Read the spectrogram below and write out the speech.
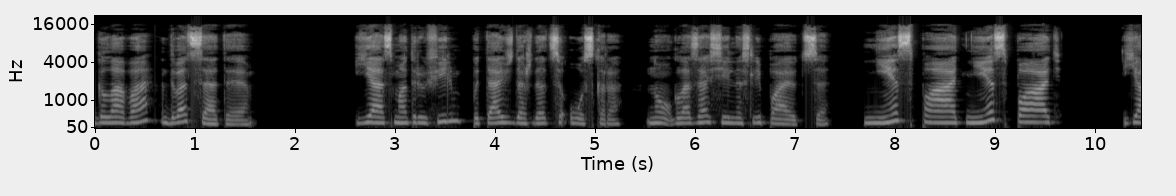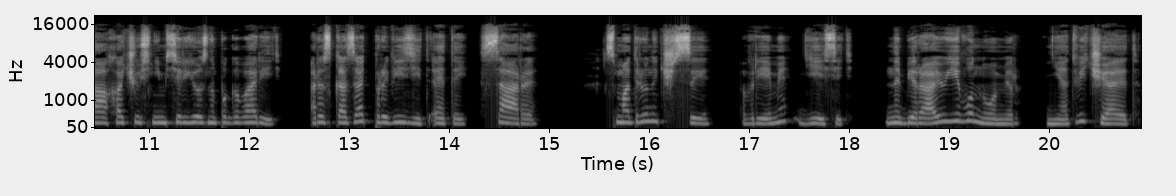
Глава двадцатая. Я смотрю фильм, пытаюсь дождаться Оскара, но глаза сильно слипаются. Не спать, не спать. Я хочу с ним серьезно поговорить, рассказать про визит этой Сары. Смотрю на часы. Время десять. Набираю его номер. Не отвечает.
